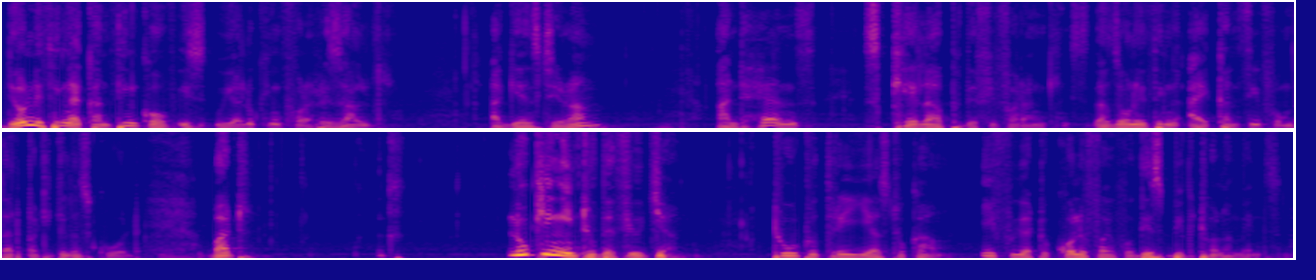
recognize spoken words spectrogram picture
The only thing I can think of is we are looking for a result against Iran and hence scale up the FIFA rankings. That's the only thing I can see from that particular squad. Mm. But looking into the future, two to three years to come, if we are to qualify for these big tournaments, mm.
